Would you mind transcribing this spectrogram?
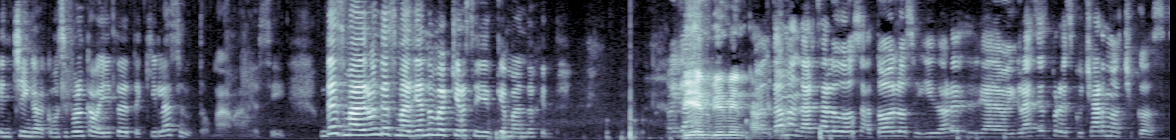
en chinga, como si fuera un caballito de tequila, se lo tomaban y así. Un desmadre, un desmadre, ya no me quiero seguir quemando gente. Oigan, Bien, bien, bien. Ah, Falta mandar saludos a todos los seguidores del día de hoy. Gracias por escucharnos, chicos.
